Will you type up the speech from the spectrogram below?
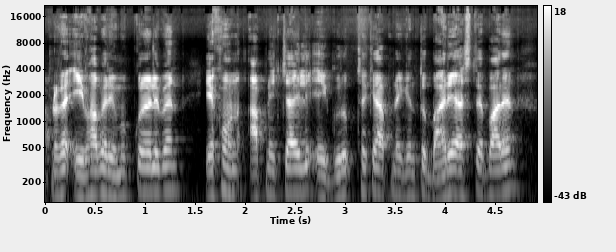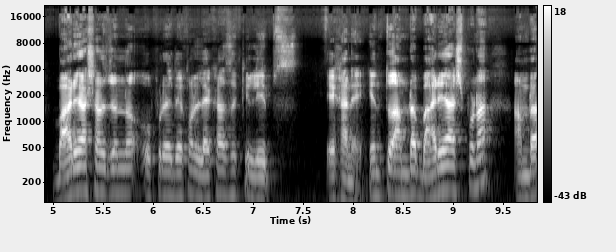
আপনারা এইভাবে রিমুভ করে নেবেন। এখন আপনি চাইলে এই গ্রুপ থেকে আপনি কিন্তু বাইরে আসতে পারেন। বাইরে আসার জন্য উপরে দেখুন লেখা আছে কি লিপস এখানে। কিন্তু আমরা বাইরে আসব না, আমরা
